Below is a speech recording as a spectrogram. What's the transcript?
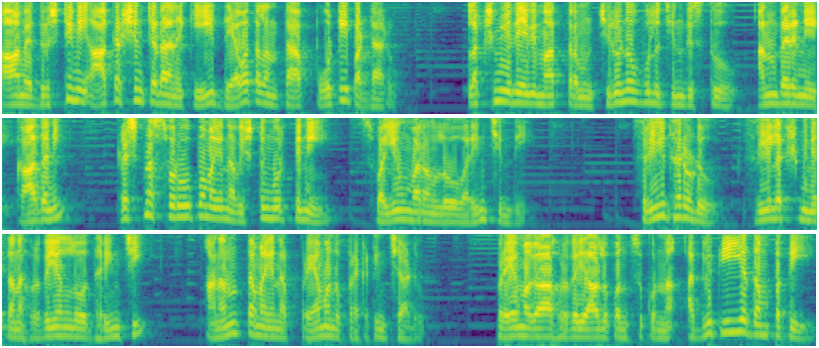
ఆమె దృష్టిని ఆకర్షించడానికి దేవతలంతా పోటీపడ్డారు లక్ష్మీదేవి మాత్రం చిరునవ్వులు చిందిస్తూ అందరినీ కాదని కృష్ణస్వరూపమైన విష్ణుమూర్తిని స్వయంవరంలో వరించింది. శ్రీధరుడు శ్రీలక్ష్మిని తన హృదయంలో ధరించి అనంతమైన ప్రేమను ప్రకటించాడు. ప్రేమగా హృదయాలు పంచుకున్న అద్వితీయ దంపతి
